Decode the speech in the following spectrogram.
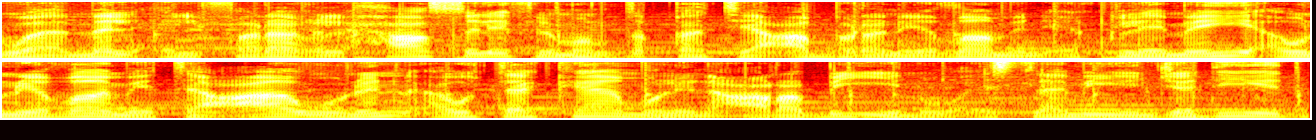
وملء الفراغ الحاصل في المنطقة عبر نظام إقليمي أو نظام تعاون أو تكامل عربي وإسلامي جديد؟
